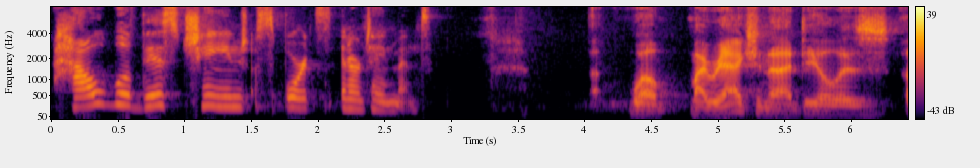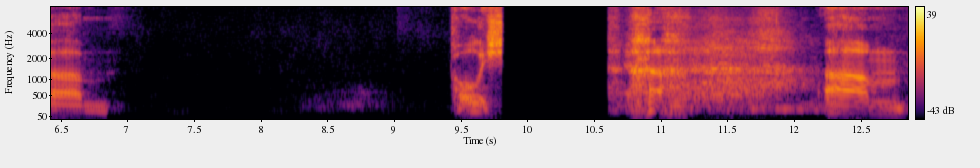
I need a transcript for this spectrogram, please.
how will this change sports entertainment? Well, my reaction to that deal is um, holy shit. um,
